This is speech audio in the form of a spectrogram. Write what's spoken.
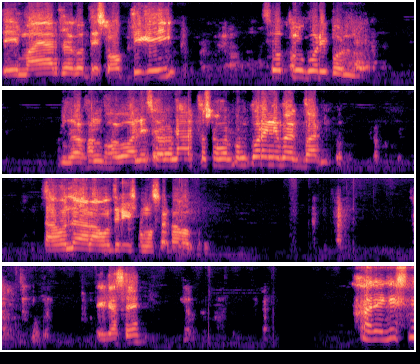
এই মায়ার জগতে সব দিকেই শত্রু পরিপূর্ণ। যখন ভগবানের চরণে আত্মসমর্পণ করে নেব একবার, তাহলে আর আমাদের এই সমস্যাটা হবে। ঠিক আছে? হরে কৃষ্ণ,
